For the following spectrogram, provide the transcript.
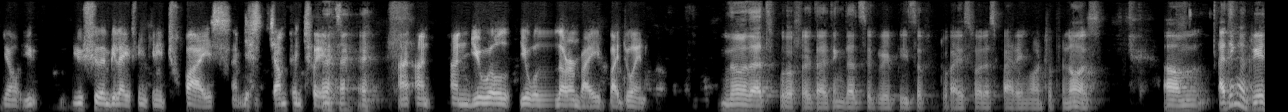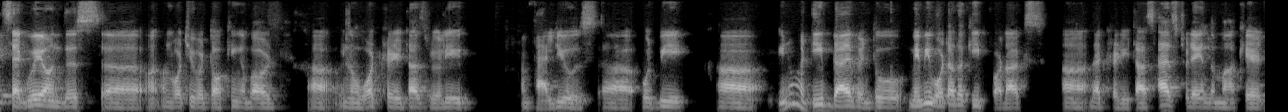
you know you you shouldn't be like thinking it twice and just jump into it, and, and and you will you will learn by by doing. No, that's perfect. I think that's a great piece of advice for aspiring entrepreneurs. Um, I think a great segue on this, uh, on, on, what you were talking about, uh, you know, what Creditas really values uh, would be, uh, you know, a deep dive into maybe what are the key products uh, that Creditas has today in the market,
